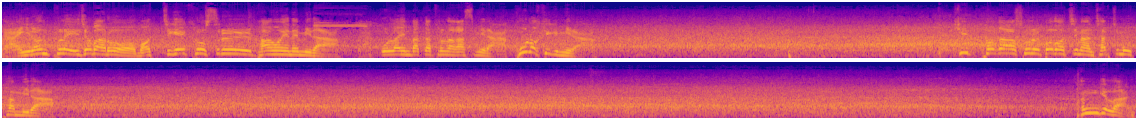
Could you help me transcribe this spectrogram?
자, 이런 플레이죠 바로 멋지게 크로스를 방어해냅니다. 자, 골라인 바깥으로 나갔습니다. 코너킥입니다. 키퍼가 손을 뻗었지만 잡지 못합니다. 한겔란트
